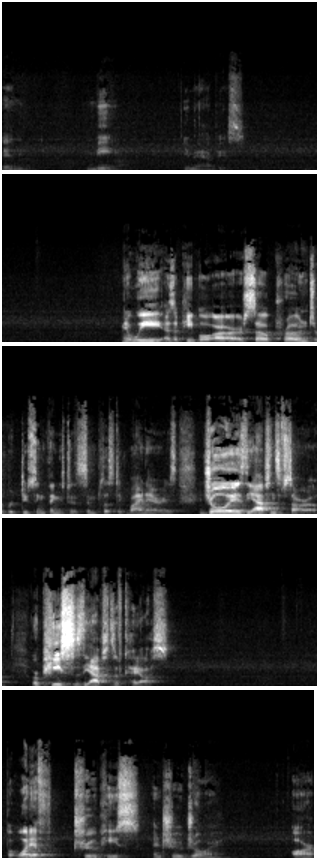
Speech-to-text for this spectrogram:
In me you may have peace. You know, we as a people are, are so prone to reducing things to simplistic binaries. Joy is the absence of sorrow, or peace is the absence of chaos. But what if true peace and true joy are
